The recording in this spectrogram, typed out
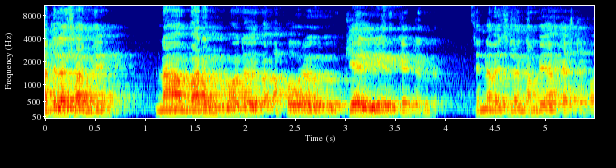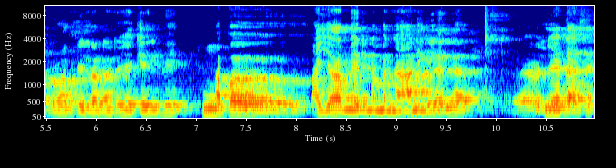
அதில் சாமி நான் வரும்போது அப்போ ஒரு கேள்வி கேட்டிருந்தேன். சின்ன வயசுல நம்ம ஏன் கஷ்டப்படுறோம் அப்படிலாம் நிறைய கேள்வி. அப்போ ஐயா மாரி நம்ம ஞானிகள் இல்லை. லேட் ஆச்சு.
